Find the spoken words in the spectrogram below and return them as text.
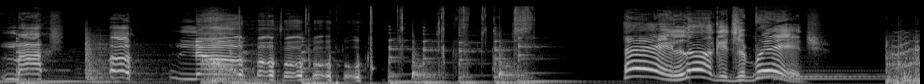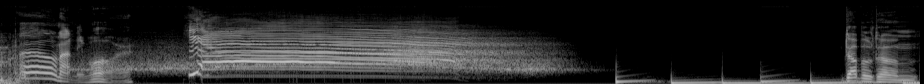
my. Oh, no! Hey, look, it's a bridge. Well, not anymore. Yeah! Doubledome,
